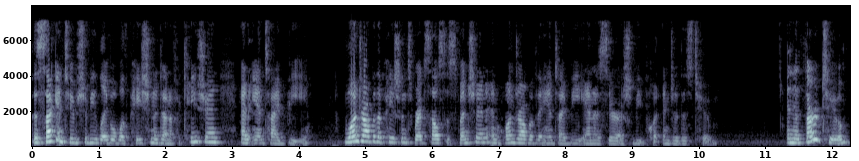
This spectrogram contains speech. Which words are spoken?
The second tube should be labeled with patient identification and anti-B. One drop of the patient's red cell suspension and one drop of the anti-B antisera should be put into this tube. In the third tube,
